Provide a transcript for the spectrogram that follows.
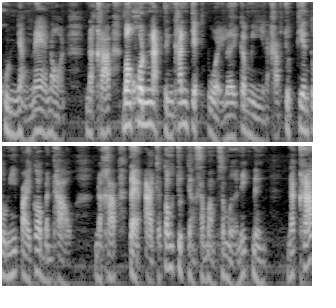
คุณอย่างแน่นอนนะครับ บางคนหนักถึงขั้นเจ็บป่วยเลยก็มีนะครับ จุดเทียนตัวนี้ไปก็บรรเทานะครับ แต่อาจจะต้องจุดอย่างสม่ำเสมอนิดนึง นะครับ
